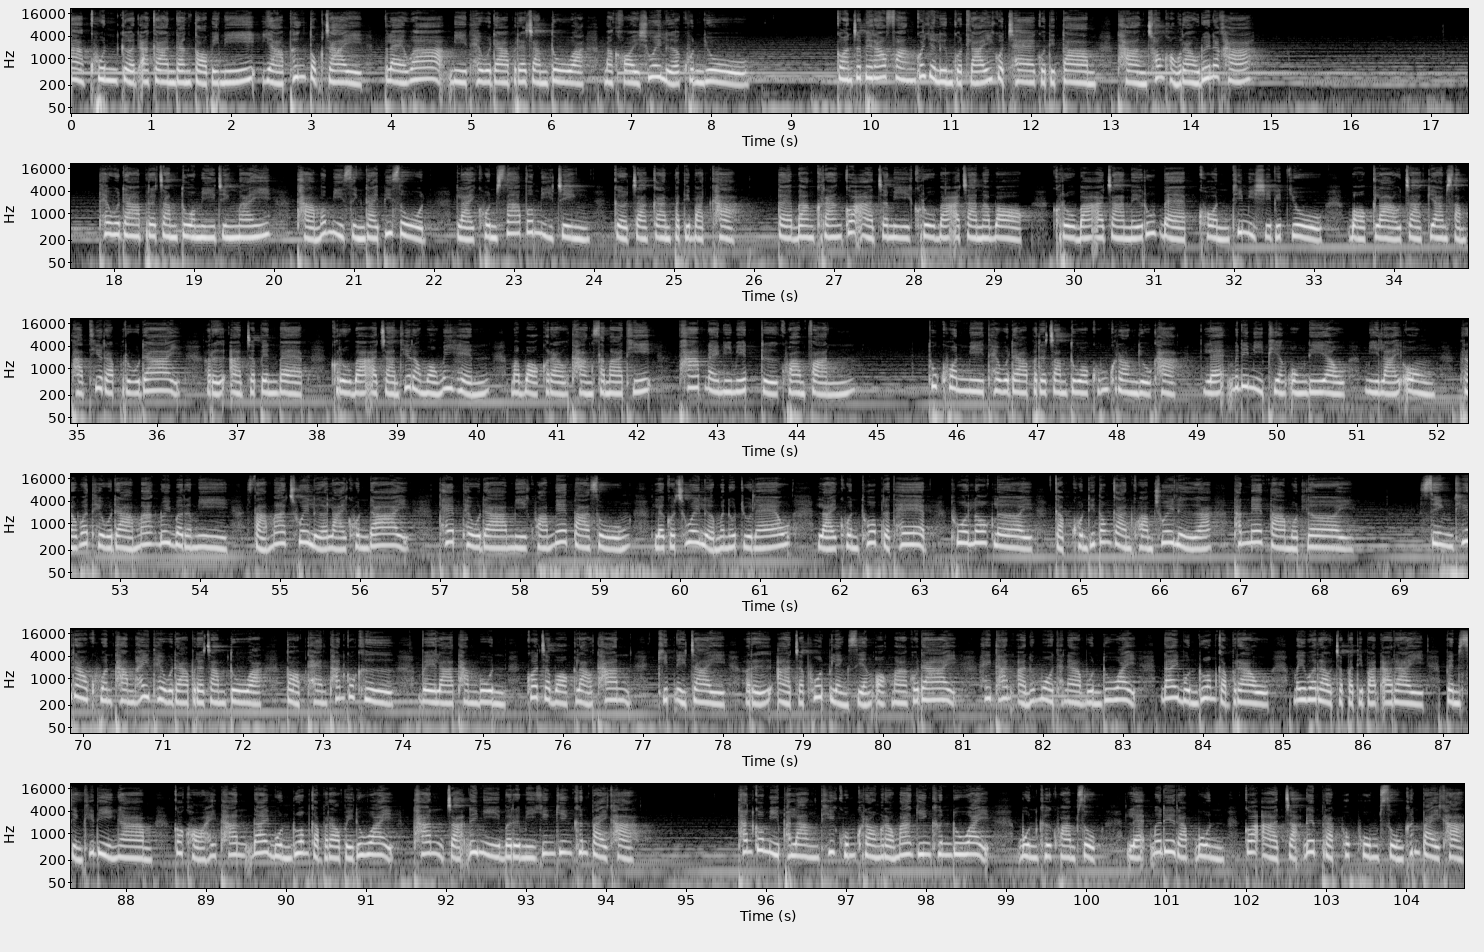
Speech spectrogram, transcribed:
หากคุณเกิดอาการดังต่อไปนี้อย่าเพิ่งตกใจ แปลว่ามีเทวดาประจำตัว มาคอยช่วยเหลือคุณอยู่ ก่อนจะไปรับฟังก็อย่าลืมกดไลค์ กดแชร์ กดติดตาม ทางช่องของเราด้วยนะคะ เทวดาประจำตัวมีจริงไหม ถามว่ามีสิ่งใดพิสูจน์ หลายคนทราบว่ามีจริง เกิดจากการปฏิบัติค่ะ แต่บางครั้งก็อาจจะมีครูบาอาจารย์มาบอก ครูบาอาจารย์ในรูปแบบคนที่มีชีวิตอยู่ บอกกล่าวจากยานสัมผัสที่รับรู้ได้ หรืออาจจะเป็นแบบครูบาอาจารย์ที่เรามองไม่เห็น มาบอกเราทางสมาธิ ภาพในนิมิตหรือความฝัน ทุกคนมีเทวดาประจำตัวคุ้มครองอยู่ค่ะ และไม่ได้มีเพียงองค์เดียว มีหลายองค์ เพราะว่าเทวดามากด้วยบารมี สามารถช่วยเหลือหลายคนได้ เทพเทวดามีความเมตตาสูง แล้วก็ช่วยเหลือมนุษย์อยู่แล้ว หลายคนทั่วประเทศ ทั่วโลกเลย กับคนที่ต้องการความช่วยเหลือ ท่านเมตตาหมดเลย สิ่งที่เราควรทำให้เทวดาประจำตัว ตอบแทนท่านก็คือ เวลาทำบุญก็จะบอกกล่าวท่าน คิดในใจ หรืออาจจะพูดเปล่งเสียงออกมาก็ได้ ให้ท่านอนุโมทนาบุญด้วย ได้บุญร่วมกับเรา ไม่ว่าเราจะปฏิบัติอะไร เป็นสิ่งที่ดีงาม ก็ขอให้ท่านได้บุญร่วมกับเราไปด้วย ท่านจะได้มีบารมียิ่งยิ่งขึ้นไปค่ะ ท่านก็มีพลังที่คุ้มครองเรามากยิ่งขึ้นด้วย บุญคือความสุข และเมื่อได้รับบุญก็อาจจะได้ปรับภพภูมิสูงขึ้นไปค่ะ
